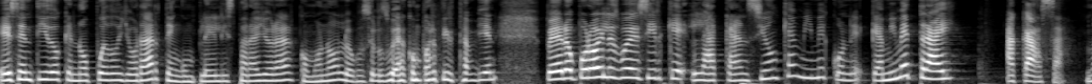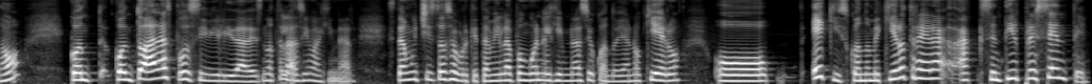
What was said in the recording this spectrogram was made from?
he sentido que no puedo llorar, tengo un playlist para llorar, como no, luego se los voy a compartir también. Pero por hoy les voy a decir que la canción que a mí me, que a mí me trae a casa, ¿no? Con, con, todas las posibilidades, no te la vas a imaginar. Está muy chistoso porque también la pongo en el gimnasio cuando ya no quiero o X, cuando me quiero traer a sentir presente.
